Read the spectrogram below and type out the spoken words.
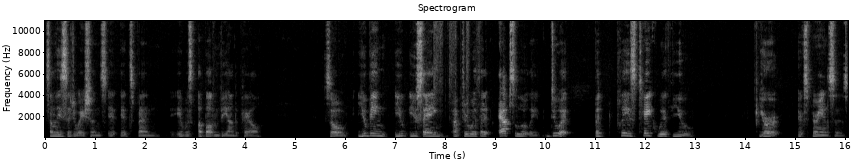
Some of these situations, it, it's been, it was above and beyond the pale. So you being, you, you saying, I'm through with it, absolutely, do it. But please take with you your experiences,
